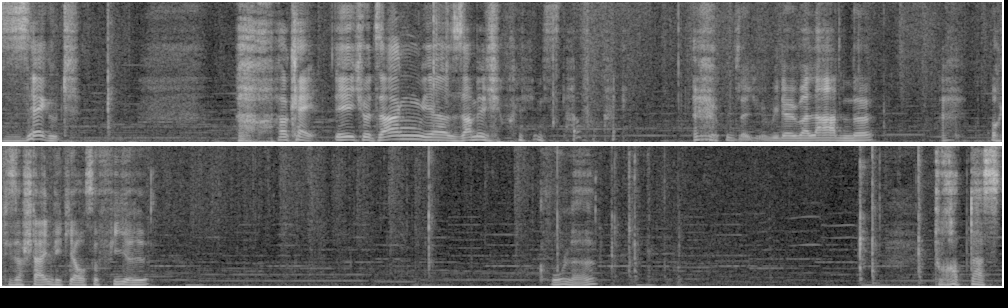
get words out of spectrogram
Sehr gut. Okay, ich würde sagen, wir sammeln hier mal den Stuff ein. Bin gleich wieder überladen, ne? Auch dieser Stein wiegt ja auch so viel. Kohle. Droppt das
